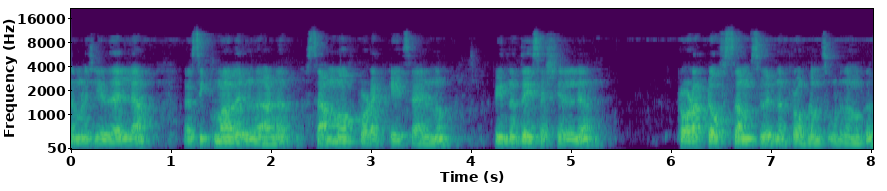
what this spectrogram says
നമ്മൾ ചെയ്തതെല്ലാം സിഗ്മ വരുന്നതാണ്. സം ഓഫ് പ്രൊഡക്റ്റ് കേസ് ആയിരുന്നു. ഇന്നത്തെ ഈ സെഷനിൽ പ്രോഡക്റ്റ് ഓഫ് സംസ് വരുന്ന പ്രോബ്ലംസും കൂടെ നമുക്ക്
